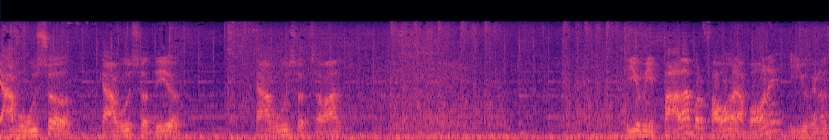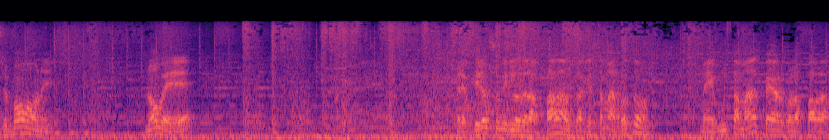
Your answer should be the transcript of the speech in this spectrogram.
Qué abuso Qué abuso, tío. Qué abuso, chaval. Y yo, mi espada, por favor, ¿me la pone? Y yo, que no se pone. No ve Prefiero subirlo de la espada, o sea, que está más roto. Me gusta más pegar con la espada.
